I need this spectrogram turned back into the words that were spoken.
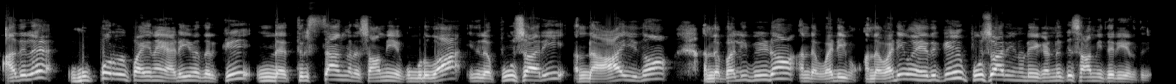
அதுல முப்பொருள் பயனை அடைவதற்கு இந்த திரிஸ்தாங்கிற சாமியை கும்பிடுவா. இதுல பூசாரி அந்த ஆயுதம் அந்த பலிபீடம் அந்த வடிவம். அந்த வடிவம் எதுக்கு? பூசாரியினுடைய கண்ணுக்கு சாமி தெரியறதுக்கு.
